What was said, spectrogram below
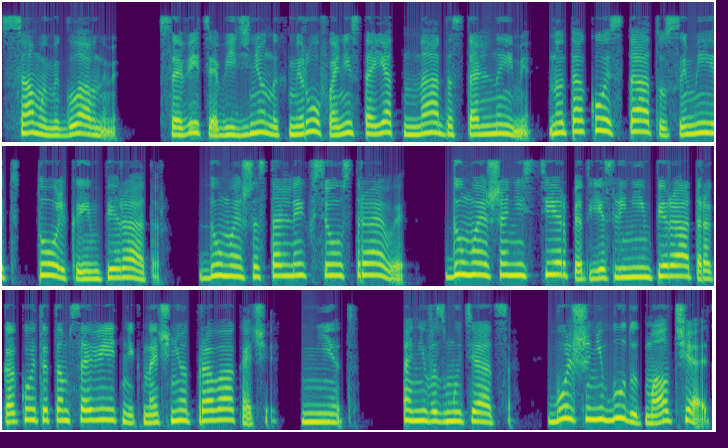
самыми главными. В Совете Объединенных Миров они стоят над остальными, но такой статус имеет только император. Думаешь, остальных все устраивает? Думаешь, они стерпят, если не император, а какой-то там советник начнет права качать? Нет. Они возмутятся. Больше не будут молчать.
